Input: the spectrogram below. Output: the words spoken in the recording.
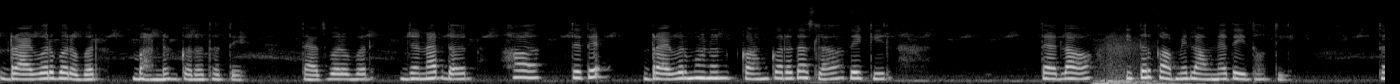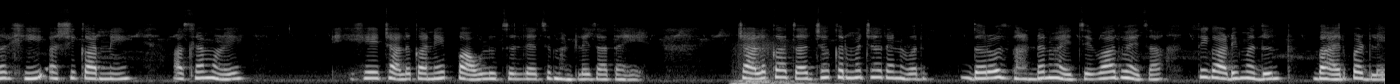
ड्रायव्हरबरोबर भांडण करत होते. त्याचबरोबर जनार्दन हा तेथे ड्रायव्हर म्हणून काम करत असला देखील त्याला इतर कामे लावण्यात येत होती. तर ही अशी कारणे असल्यामुळे हे चालकाने पाऊल उचलल्याचे म्हटले जात आहे. चालकाचा ज्या कर्मचाऱ्यांवर दररोज भांडण व्हायचे वाद व्हायचा ते गाडीमधून बाहेर पडले.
